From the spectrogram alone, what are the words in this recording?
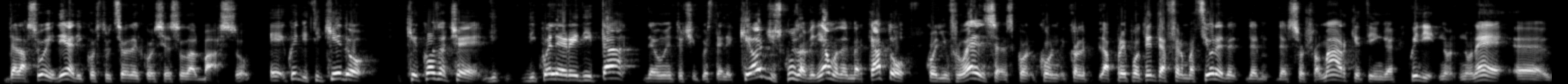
della sua idea di costruzione del consenso dal basso e quindi ti chiedo che cosa c'è di, di quell'eredità del Movimento 5 Stelle, che oggi, scusa, vediamo nel mercato con gli influencers, con, con, con la prepotente affermazione del, del, del social marketing, quindi no, non è eh,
